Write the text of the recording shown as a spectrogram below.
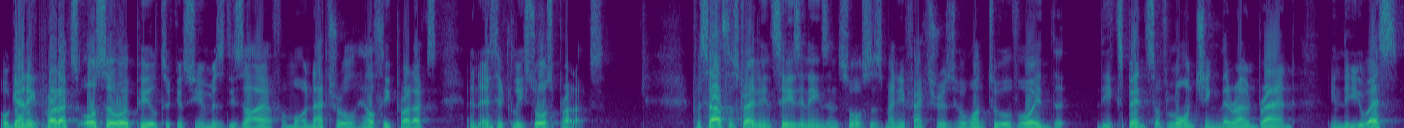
Organic products also appeal to consumers' desire for more natural, healthy products and ethically sourced products. For South Australian seasonings and sauces manufacturers who want to avoid the, the expense of launching their own brand in the US,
